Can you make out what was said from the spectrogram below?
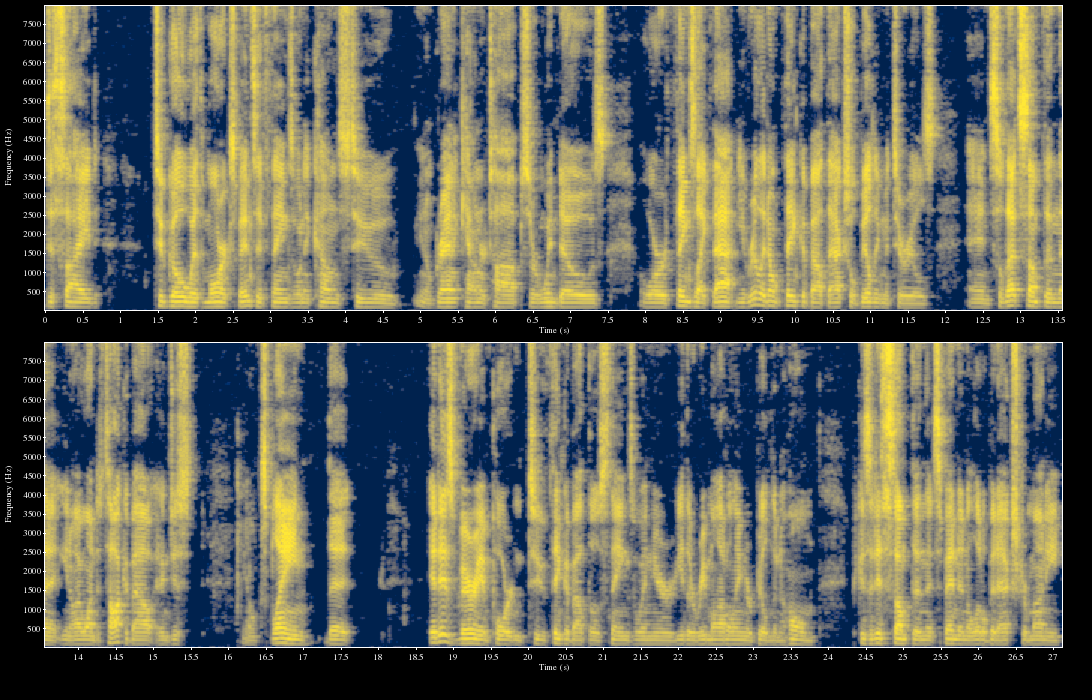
decide to go with more expensive things when it comes to you know granite countertops or windows or things like that. You really don't think about the actual building materials. And so that's something that you know i wanted to talk about and just you know explain that it is very important to think about those things when you're either remodeling or building a home because it is something that spending a little bit extra money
